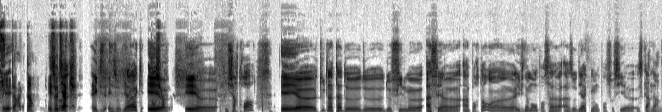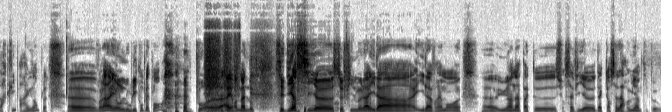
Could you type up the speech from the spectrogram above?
et super acteur et tu vois? Zodiac, Ex et Zodiac et Richard III et tout un tas de de de films, assez, importants, hein, évidemment on pense à à Zodiac, mais on pense aussi, heu, Scanner Darkly par exemple, voilà et on l'oublie complètement pour, Iron Man donc c'est dire si, ce film-là il a il a vraiment, eu un impact, sur sa vie, d'acteur, ça l'a remis un petit peu au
